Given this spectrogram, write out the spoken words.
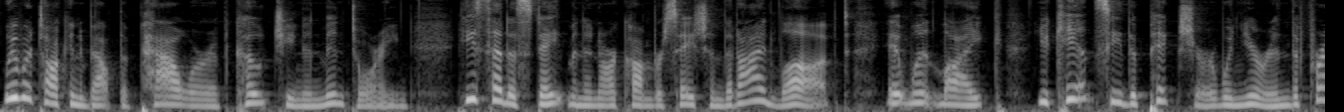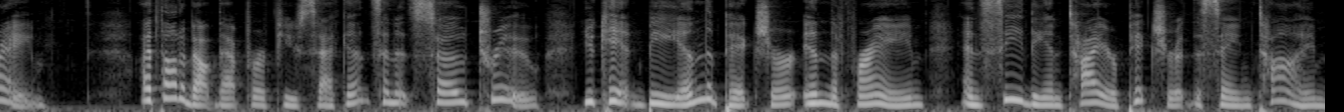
We were talking about the power of coaching and mentoring. He said a statement in our conversation that I loved. It went like, You can't see the picture when you're in the frame. I thought about that for a few seconds, and it's so true. You can't be in the picture, in the frame, and see the entire picture at the same time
